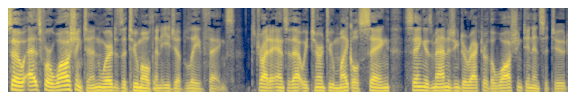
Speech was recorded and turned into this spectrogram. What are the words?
So, as for Washington, where does the tumult in Egypt leave things? To try to answer that, we turn to Michael Singh. Singh is managing director of the Washington Institute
